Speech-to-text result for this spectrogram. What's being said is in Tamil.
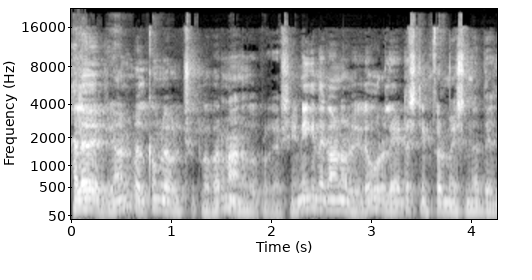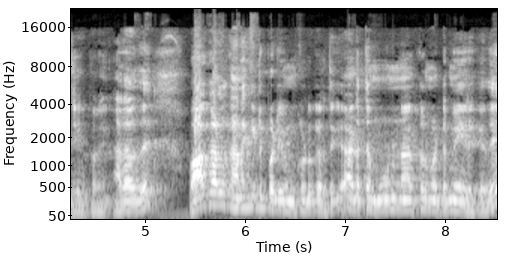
ஹலோ எவ்ரியான் வெல்கம் லெவல் சுக்லவர் நான் பிரகாஷ். இன்றைக்கி இந்த காணொலியில் ஒரு லேட்டஸ்ட் இன்ஃபர்மேஷன் தான் தெரிஞ்சுக்க போகிறேன் அதாவது வாக்காளர் கணக்கீட்டு படிவம் கொடுக்கறதுக்கு அடுத்த மூணு நாட்கள் மட்டுமே இருக்குது.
